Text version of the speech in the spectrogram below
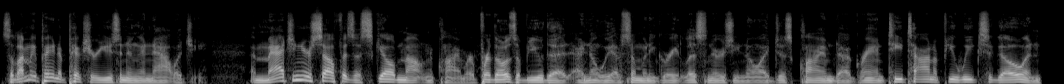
So let me paint a picture using an analogy. Imagine yourself as a skilled mountain climber. For those of you that I know we have so many great listeners, you know I just climbed uh, Grand Teton a few weeks ago, and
